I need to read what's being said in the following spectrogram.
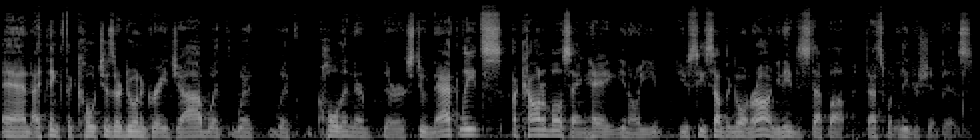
And I think the coaches are doing a great job with, with, with holding their, their student athletes accountable, saying, hey, you know, you, you see something going wrong, you need to step up. That's what leadership is.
